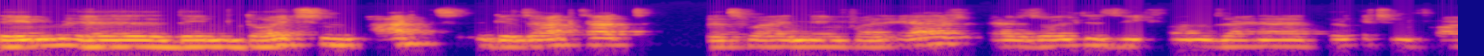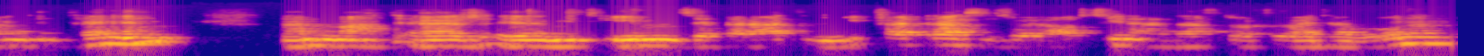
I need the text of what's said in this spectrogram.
dem, äh, dem deutschen Part gesagt hat, das war in dem Fall er, er sollte sich von seiner türkischen Freundin trennen. Dann macht er äh, mit ihm separaten Mietvertrag, sie soll ausziehen, er darf dort weiter wohnen.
